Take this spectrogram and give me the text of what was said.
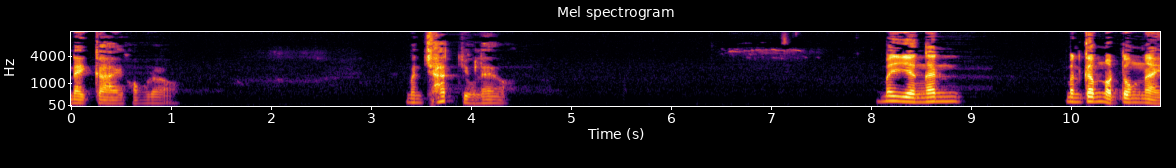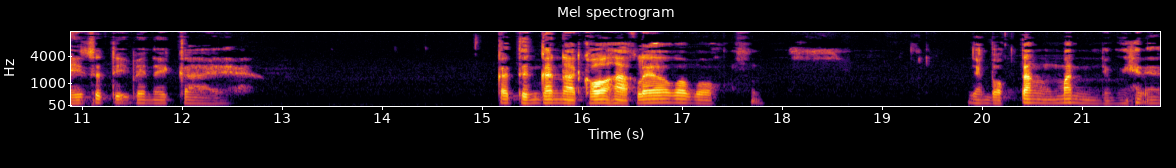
ในกายของเรา มันชัดอยู่แล้ว ไม่อย่างนั้นมันกำหนดตรงไหนสติไปในกาย ก็ถึงขนาดคอหักแล้วก็บอก ยังบอกตั้งมั่นอย่างนี้นะ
